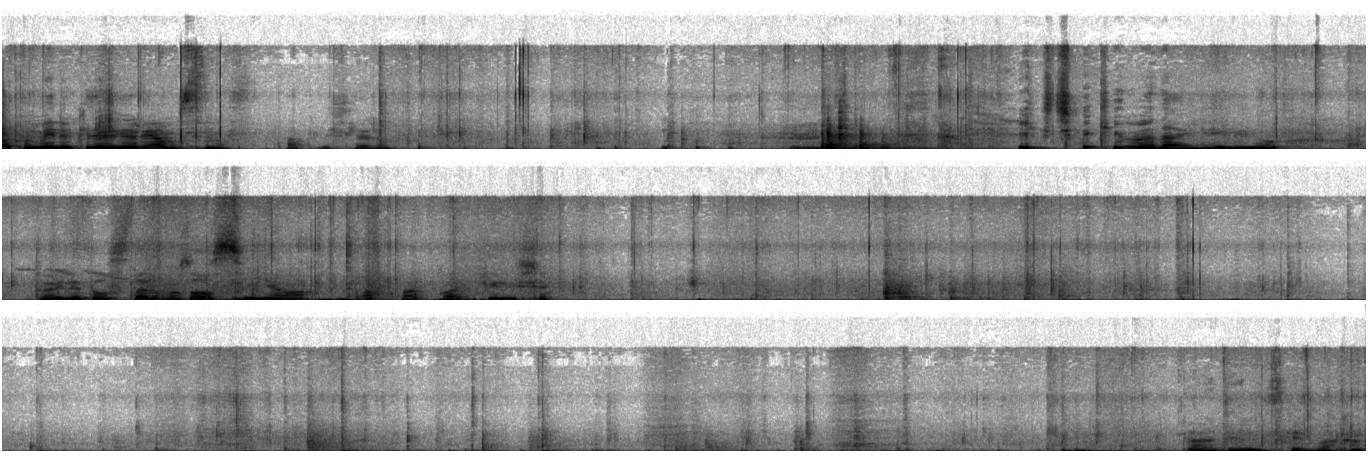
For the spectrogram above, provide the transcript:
Bakın benimkileri görüyor musunuz? Tatlışlarım. Hiç çekinmeden geliyor. Böyle dostlarımız olsun ya. Bak bak bak gelişi. Gördüğünüz gibi bakın.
